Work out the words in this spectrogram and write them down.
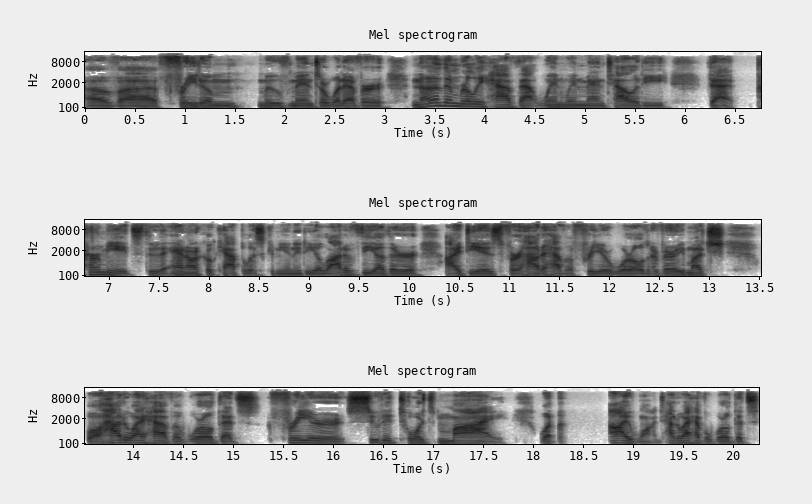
of uh, freedom movement or whatever, none of them really have that win-win mentality that permeates through the anarcho-capitalist community. A lot of the other ideas for how to have a freer world are very much, well, how do I have a world that's freer, suited towards my what I want? How do I have a world that's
